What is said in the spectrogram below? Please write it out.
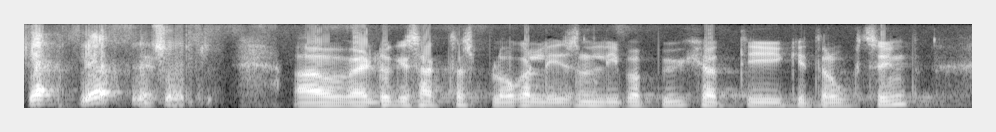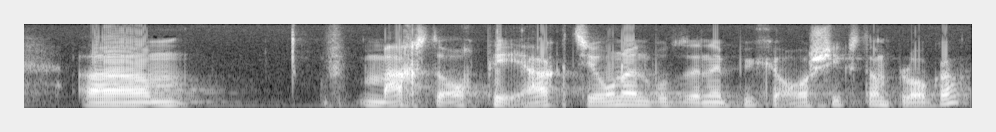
Ja, ja, jetzt. Äh, weil du gesagt hast, Blogger lesen lieber Bücher, die gedruckt sind. Ähm, machst du auch PR-Aktionen, wo du deine Bücher ausschickst an Blogger?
